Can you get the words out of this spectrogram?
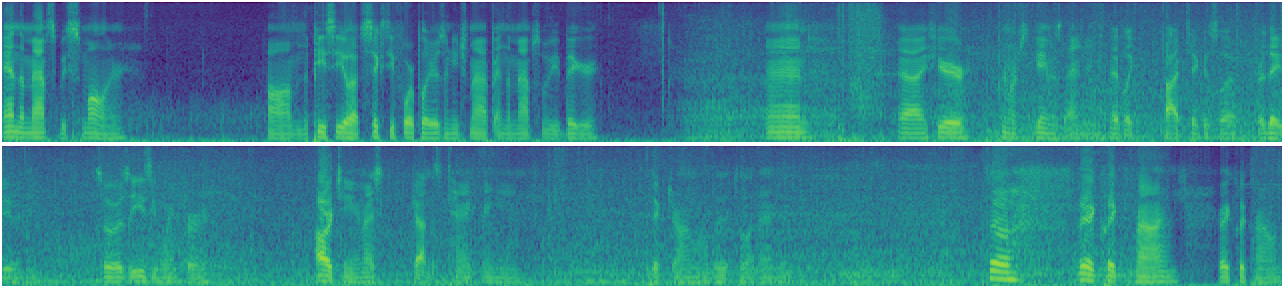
and the maps will be smaller. Um, the PC will have 64 players in each map, and the maps will be bigger. And yeah, here pretty much the game is ending. They have like five tickets left, or they do. I. So it was an easy win for our team. I just got in this tank thingy and dicked around a little bit till it ended. So very quick round, very quick round.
